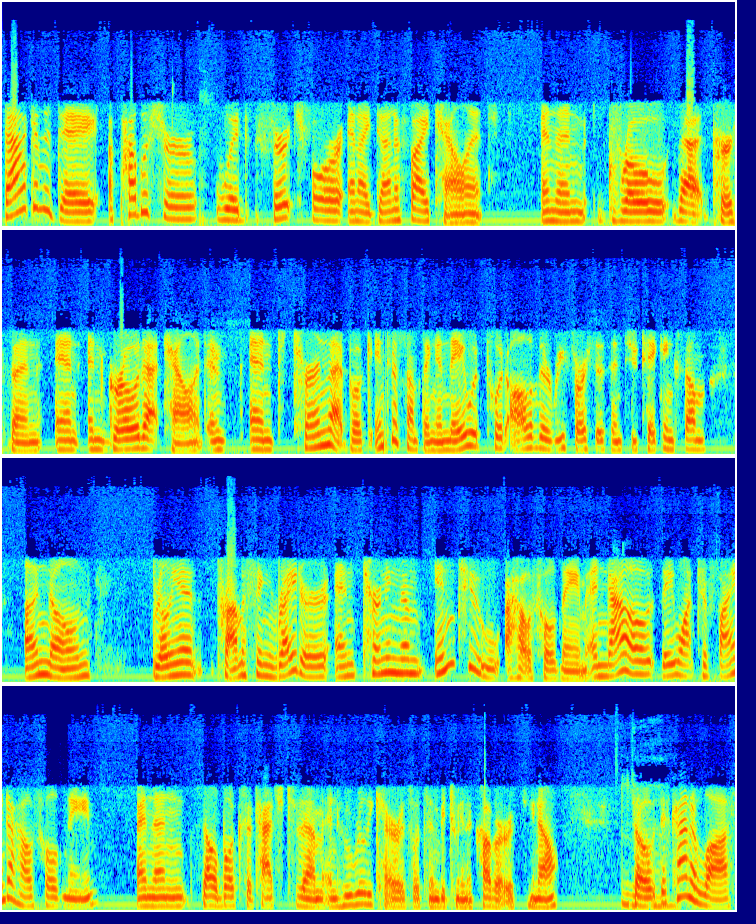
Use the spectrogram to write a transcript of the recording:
back in the day, a publisher would search for and identify talent and then grow that person and and grow that talent and and turn that book into something. And they would put all of their resources into taking some unknown brilliant promising writer and turning them into a household name. And now they want to find a household name and then sell books attached to them. And who really cares what's in between the covers you know? Yeah. so they've kind of lost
